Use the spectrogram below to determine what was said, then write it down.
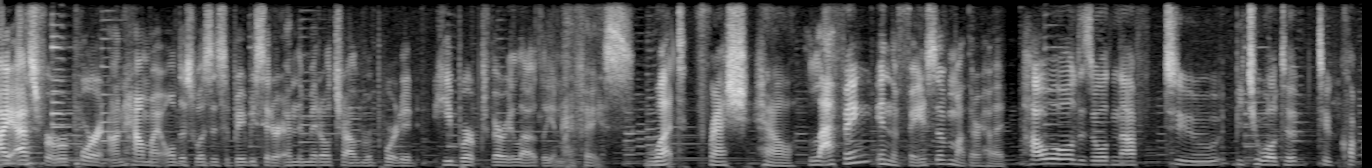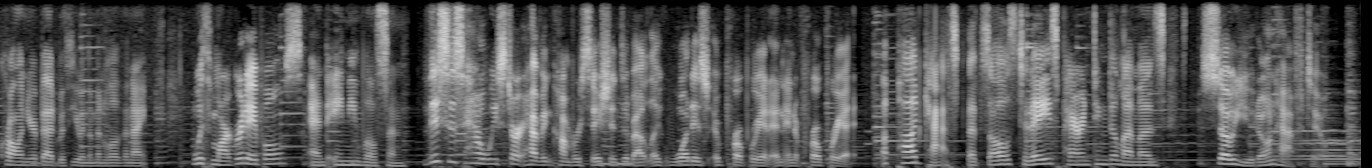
I asked for a report on how my oldest was as a babysitter, and the middle child reported he burped very loudly in my face, What fresh hell? laughing in the face of motherhood. How old is old enough to be too old to, to cl- crawl in your bed with you in the middle of the night? With Margaret Ables, And Amy Wilson, this is how we start having conversations mm-hmm. about like what is appropriate and inappropriate, a podcast that solves today's parenting dilemmas. so you don't have to.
